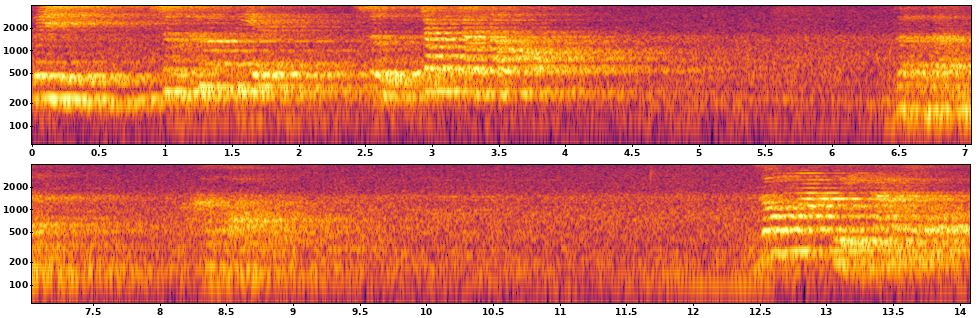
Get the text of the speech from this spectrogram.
thì sự lương thiện sự trong trắng đó dần dần không còn nữa. do ma quỷ cám dỗ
